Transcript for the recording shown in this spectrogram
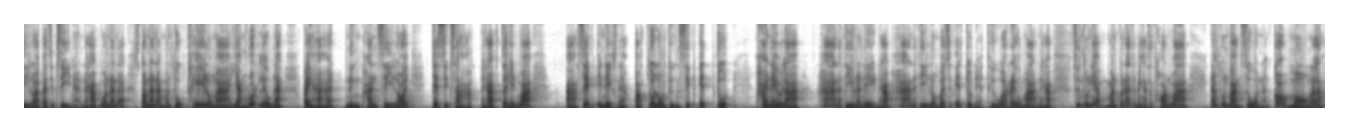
1,484เนี่ยนะครับ วันนั้นอะ ตอนนั้นอะมันถูกเทลงมาอย่างรวดเร็วนะ ไปหา 1,473 นะครับ จะเห็นว่าอ่าเซ็ตอินดี x เนี่ยปรับตัวลงถึง 11 จุด ภายในเวลา 5 นาทีนั่นเองนะครับ 5 นาทีลงไป 11 จุดเนี่ยถือว่าเร็วมากนะครับ ซึ่งตัวนี้มันก็น่าจะเป็นการสะท้อนว่านักทุนบางส่วนก็มองแล้วล่ะ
